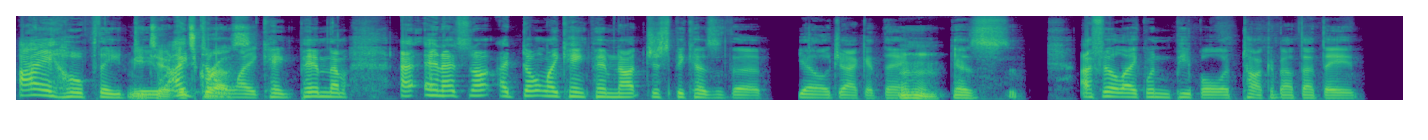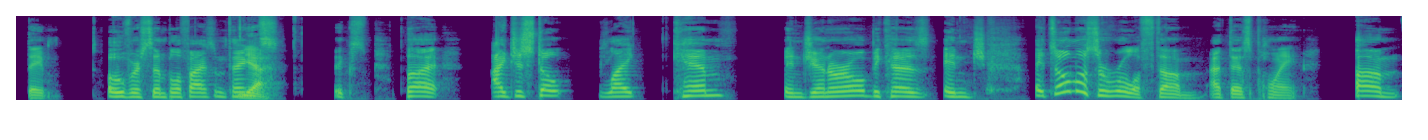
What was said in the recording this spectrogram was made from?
I hope they do. Me too. I It's don't gross. like Hank Pym them, and it's not. I don't like Hank Pym not just because of the yellow jacket thing, mm-hmm. because I feel like when people talk about that, they they oversimplify some things. Yeah. But I just don't like him in general because in it's almost a rule of thumb at this point. Um,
